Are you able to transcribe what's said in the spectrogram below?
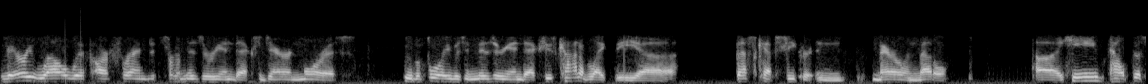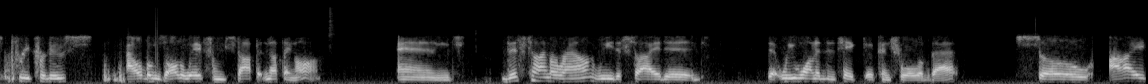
very well with our friend from Misery Index, Darren Morris, who before he was in Misery Index, he was kind of like the uh, best kept secret in Maryland metal. Uh, he helped us pre-produce albums all the way from Stop at Nothing on, and this time around we decided that we wanted to take the control of that. So I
